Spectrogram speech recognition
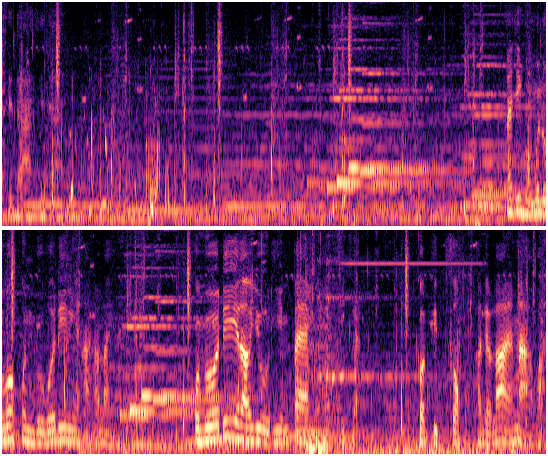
เสียดายเสียดายถ้าจริงผมไม่รู้ว่าคุณบูเบอร์ดี้มีอาหารเท่าไหร่นะคุณบูเบอร์ดี้เราอยู่ทีมแปมเหมือนกันอีกอะกดผิดศพเอาเดี๋ยวล่าทั้งหนาวะ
